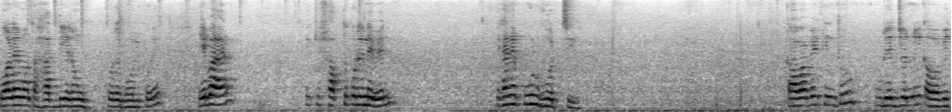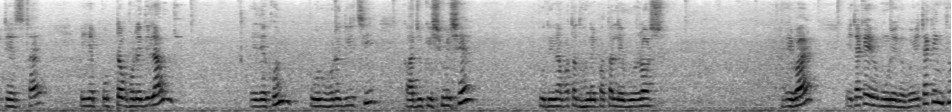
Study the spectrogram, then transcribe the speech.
বলের মতো হাত দিয়ে এরকম করে গোল করে। এবার একটু শক্ত করে নেবেন। এখানে পুর ভরছি। কাবাবের কিন্তু পুরের জন্যই কাবাবের টেস্ট হয়। এই যে পুরটা ভরে দিলাম। এই দেখুন, পুর ভরে দিয়েছি। কাজু কিশমিশের, পুদিনা পাতা, ধনে পাতা, লেবুর রস। এবার এটাকে মুড়ে দেবো। এটা কিন্তু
